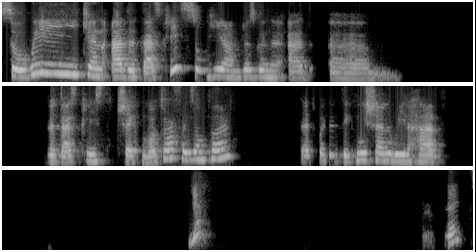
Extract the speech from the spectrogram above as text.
So we can add a task list. So here I'm just going to add um, the task list check motor, for example. That way the technician will have, yeah. Perfect.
